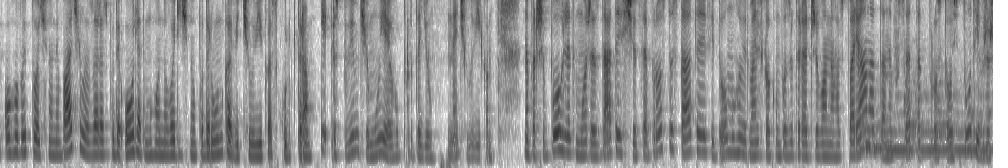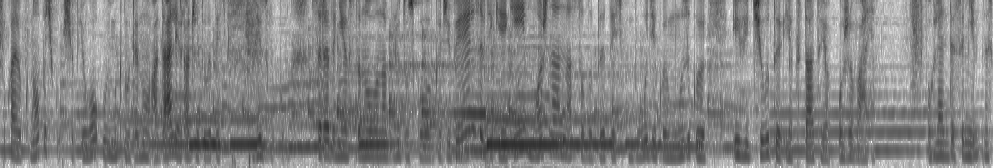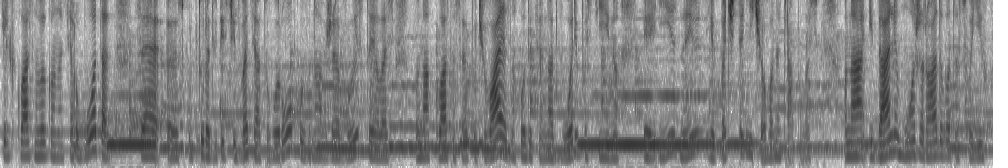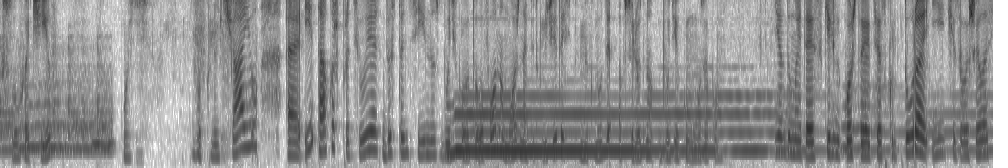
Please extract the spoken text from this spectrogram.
такого ви точно не бачили. Зараз буде огляд мого новорічного подарунка від чоловіка скульптора. І розповім, чому я його продаю, не чоловіка. На перший погляд може здатись, що це просто статуя відомого вірменського композитора Дживана Гаспаряна, та не все так просто. Ось тут я вже шукаю кнопочку, щоб його увімкнути. Ну а далі раджу дивитись зі звуком. Всередині встановлена Bluetooth колонка JBL, завдяки якій можна насолодитись будь-якою музикою і відчути, як статуя оживає. Погляньте самі, наскільки класно виконана ця робота. Це е, скульптура 2020 року. Вона вже вистоялась, вона класно себе почуває, знаходиться на дворі постійно, е, і з нею, як бачите, нічого не трапилось. Вона і далі може радувати своїх слухачів. Ось. Виключаю Е, і також працює дистанційно з будь-якого телефону. Можна підключитись вмікнути абсолютно будь-яку музику. Як думаєте, скільки коштує ця скульптура і чи залишилась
